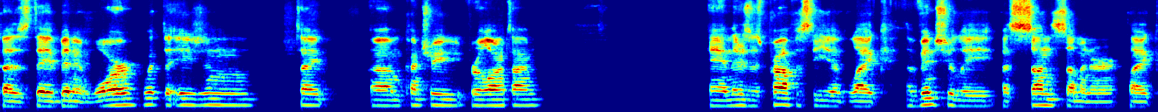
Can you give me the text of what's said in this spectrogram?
because they've been at war with the Asian type um, country for a long time. And there's this prophecy of like eventually a sun summoner, like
